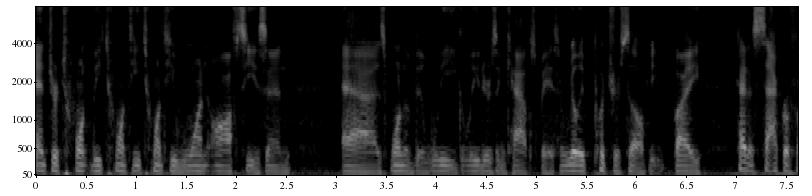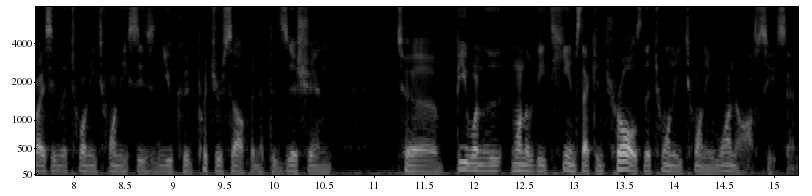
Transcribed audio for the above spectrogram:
enter 20, the 2021 offseason as one of the league leaders in cap space and really put yourself by kind of sacrificing the 2020 season you could put yourself in a position to be one of the, one of the teams that controls the 2021 offseason.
